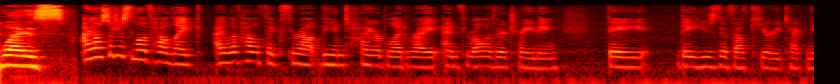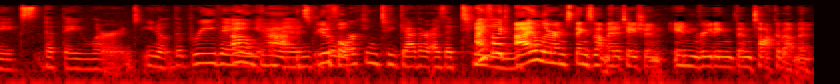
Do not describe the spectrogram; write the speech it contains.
was I also just love how like I love how like throughout the entire Blood Rite and through all of their training, they they use the Valkyrie techniques that they learned. You know, the breathing Oh, yeah, and it's the beautiful. working together as a team. I feel like I learned things about meditation in reading them talk about med-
